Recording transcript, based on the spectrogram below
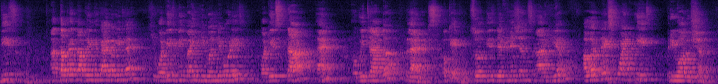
दिस आतापर्यंत आपण इथे काय बघितलंय? What is mean by heavenly bodies what is star and which are the planets okay so these definitions are here our next point is revolution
